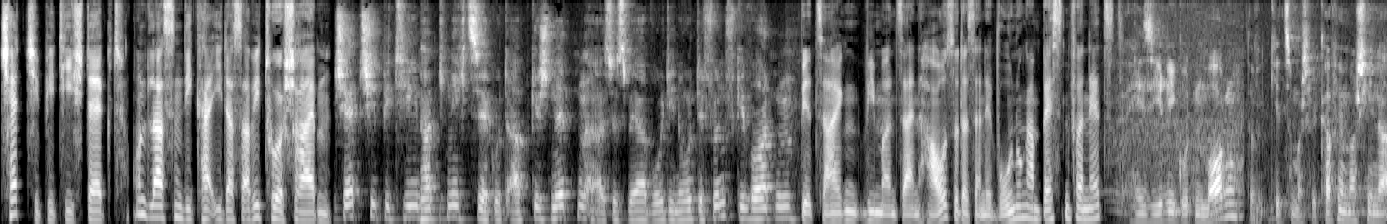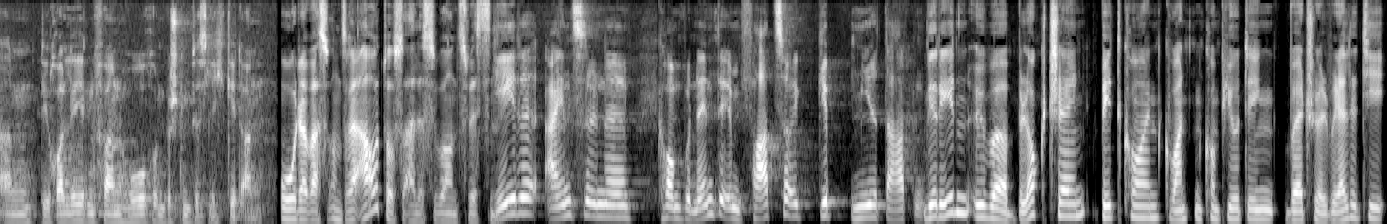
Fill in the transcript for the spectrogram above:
ChatGPT steckt und lassen die KI das Abitur schreiben. ChatGPT hat nicht sehr gut abgeschnitten, also es wäre wohl die Note 5 geworden. Wir zeigen, wie man sein Haus oder seine Wohnung am besten vernetzt. Hey Siri, guten Morgen. Da geht zum Beispiel Kaffeemaschine an, die Rollläden fahren hoch und bestimmtes Licht geht an. Oder was unsere Autos alles über uns wissen. Jede einzelne Komponente im Fahrzeug gibt mir Daten. Wir reden über Blockchain, Bitcoin, Quantencomputing, Virtual Reality,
